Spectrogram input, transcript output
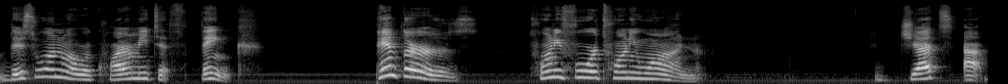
This one will require me to think. Panthers 24 21. Jets at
